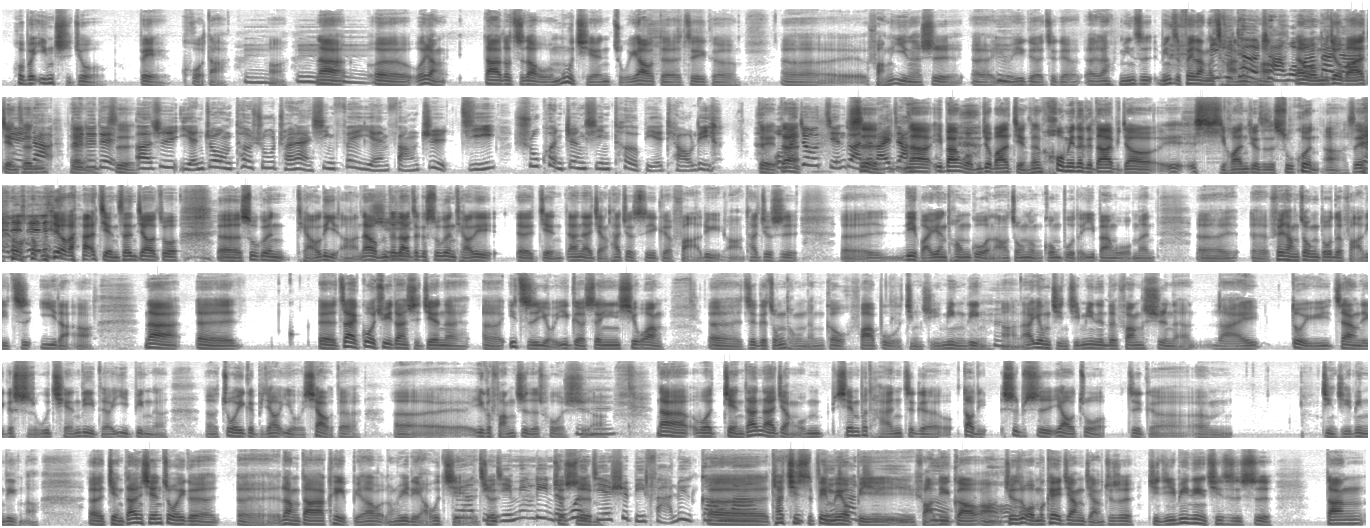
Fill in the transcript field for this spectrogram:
会不会因此就被扩大？嗯啊，那呃，我想。大家都知道，我们目前主要的这个呃防疫呢是呃有一个这个呃名字名字非常的长哈，那我们就把它简称，对对对，是。呃是严重特殊传染性肺炎防治及纾困振兴特别条例。对，我们就简短的来讲。那一般我们就把它简称后面那个大家比较喜欢就是纾困啊，所以我们就把它简称叫做呃纾困条例啊。那我们知道这个纾困条例呃简单来讲，它就是一个法律啊，它就是呃立法院通过，然后总统公布的，一般我们呃呃非常众多的法律之一了啊。那呃呃在过去一段时间呢，呃一直有一个声音希望。呃，这个总统能够发布紧急命令啊，那用紧急命令的方式呢，来对于这样的一个史无前例的疫病呢，呃，做一个比较有效的呃一个防治的措施啊。那我简单来讲，我们先不谈这个到底是不是要做这个嗯紧急命令啊。呃，简单先做一个呃，让大家可以比较容易了解。对啊，紧急命令的位阶是比法律高吗？呃，它其实并没有比法律高啊。就是我们可以这样讲，就是紧急命令其实是当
